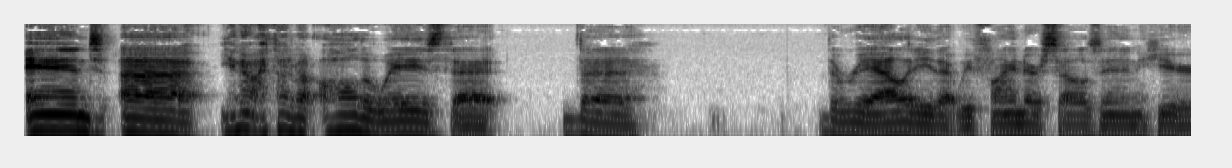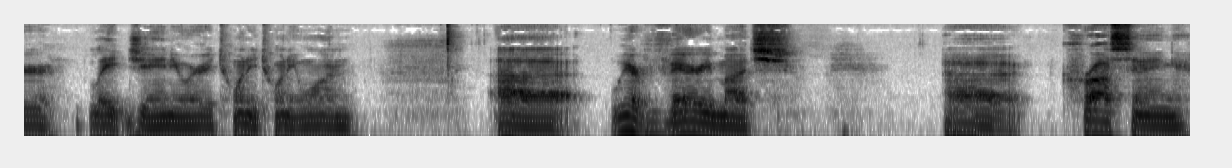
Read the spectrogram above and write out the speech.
And, uh, you know, I thought about all the ways that the, the reality that we find ourselves in here late January 2021, uh, we are very much uh, crossing,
